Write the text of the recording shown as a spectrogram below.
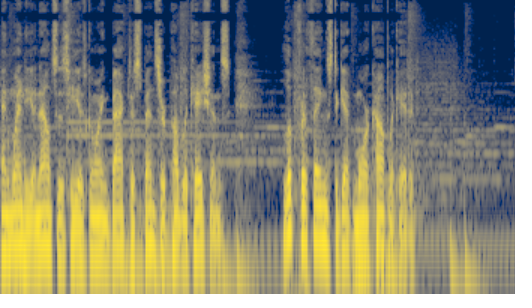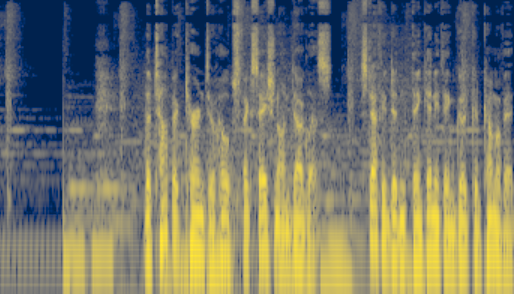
And when he announces he is going back to Spencer Publications, look for things to get more complicated. The topic turned to Hope's fixation on Douglas. Steffy didn't think anything good could come of it.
